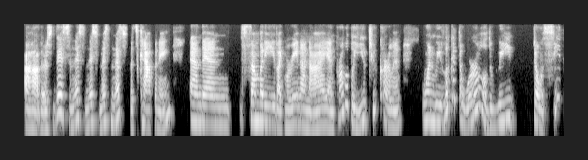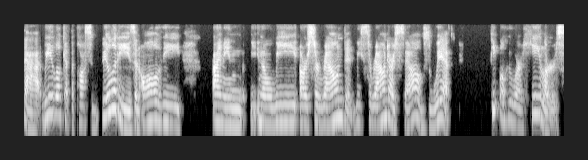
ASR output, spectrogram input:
uh, there's this and this and this and this and this that's happening. And then somebody like Marina and I, and probably you too, Karlyn, when we look at the world, we don't see that. We look at the possibilities and all the, I mean, you know, we are surrounded, we surround ourselves with people who are healers,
